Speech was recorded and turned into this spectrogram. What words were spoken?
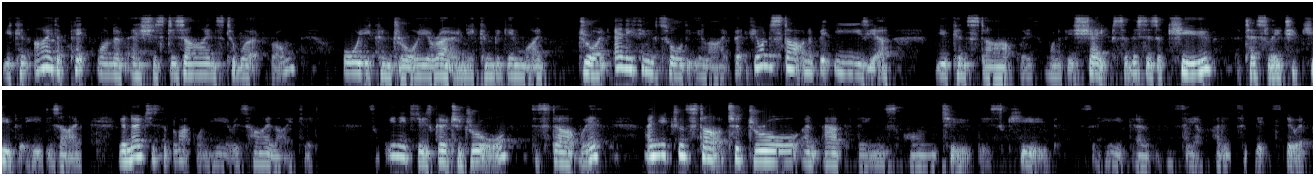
You can either pick one of Escher's designs to work from, or you can draw your own. You can begin by drawing anything at all that you like. But if you want to start on a bit easier, you can start with one of his shapes. So this is a cube, a tessellated cube that he designed. You'll notice the black one here is highlighted. So what you need to do is go to draw to start with, and you can start to draw and add things onto this cube. So here you go, you can see I've added some bits to it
